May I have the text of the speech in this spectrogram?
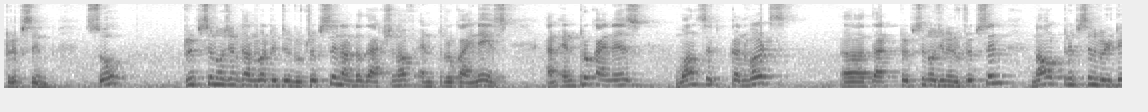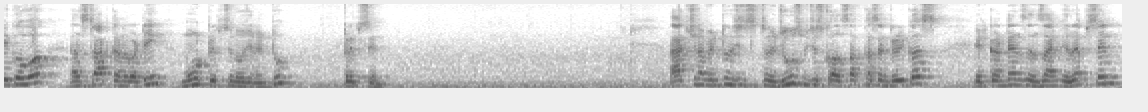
trypsin. So, trypsinogen converted into trypsin under the action of enterokinase. And enterokinase, once it converts uh, that trypsinogen into trypsin, now trypsin will take over and start converting more trypsinogen into trypsin. Action of intestinal juice, which is called succus entericus. It contains enzyme erepsin.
